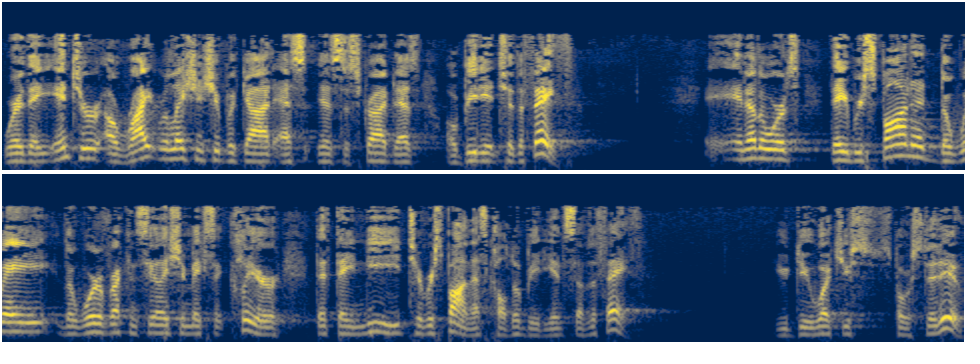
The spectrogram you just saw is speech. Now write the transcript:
where they enter a right relationship with God as is described as obedient to the faith. In other words, they responded the way the word of reconciliation makes it clear that they need to respond. That's called obedience of the faith. You do what you're supposed to do.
